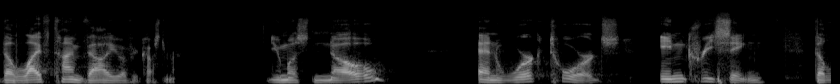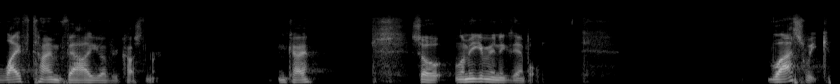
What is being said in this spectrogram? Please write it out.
the lifetime value of your customer. You must know and work towards increasing the lifetime value of your customer. Okay. So let me give you an example. Last week,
